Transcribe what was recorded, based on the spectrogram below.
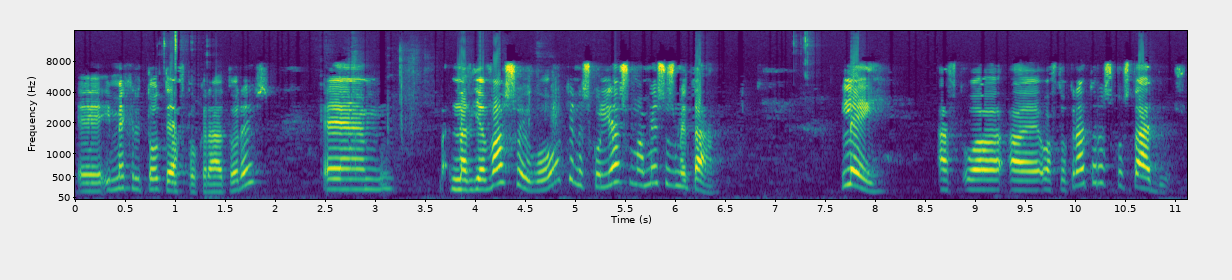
ε, οι μέχρι τότε αυτοκράτορες να διαβάσω εγώ και να σχολιάσουμε αμέσως μετά. Λέει ο, ο αυτοκράτορας Κωνσταντιος.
